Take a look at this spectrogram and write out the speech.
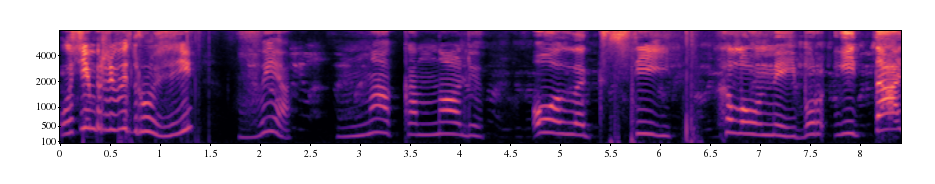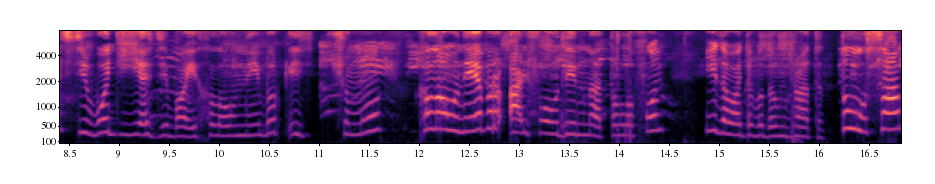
Усім привіт, друзі! Ви на каналі Олексій Hello Neighbor. І та сьогодні я знімаю Hello Neighbor. І чому Hello Neighbor Альфа 1 на телефон. І давайте будемо грати туса.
